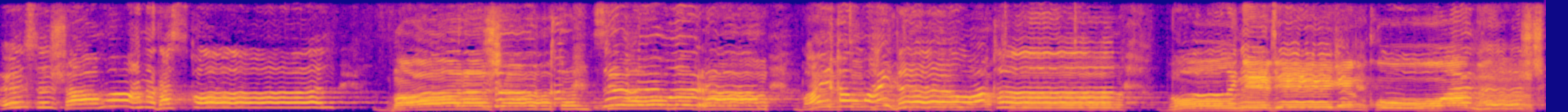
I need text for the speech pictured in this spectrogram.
Önsüz şaman daskan Бара жатыр зымырап, байқалмайды уақыт. Бұл не деген қуаныш,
